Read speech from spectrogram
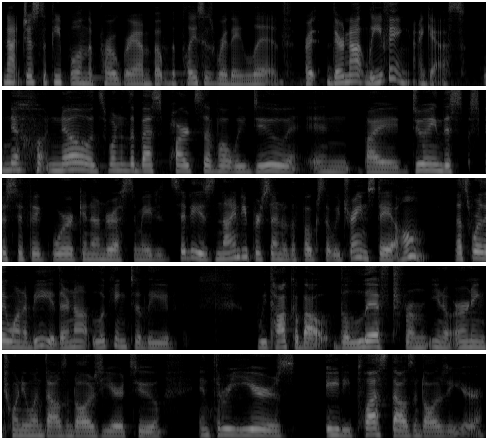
not just the people in the program, but the places where they live? Are, they're not leaving, I guess. No, no, it's one of the best parts of what we do. And by doing this specific work in underestimated cities, 90% of the folks that we train stay at home. That's where they want to be. They're not looking to leave we talk about the lift from you know earning $21000 a year to in three years 80 plus thousand dollars a year.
